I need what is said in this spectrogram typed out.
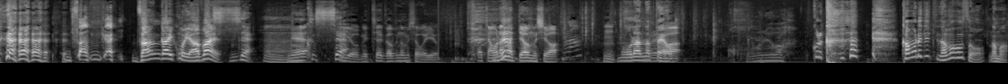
残骸。残骸これやばい。せえ。ね。くっせえいいよ、めっちゃガブ飲みした方がいいよ。さあちゃん、おらんなってよ、虫は。もうおらんなったよ。これは。これ、か、かもれてって生放送？生。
